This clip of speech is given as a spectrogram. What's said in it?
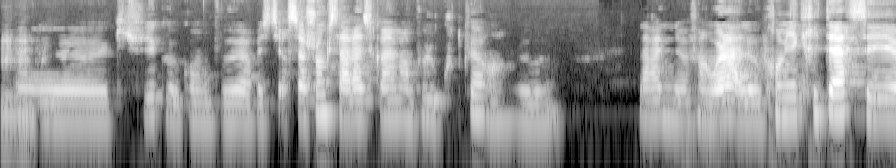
mmh, mmh. qui fait que quand on peut investir, sachant que ça reste quand même un peu le coup de cœur. Hein, enfin voilà, le premier critère, c'est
